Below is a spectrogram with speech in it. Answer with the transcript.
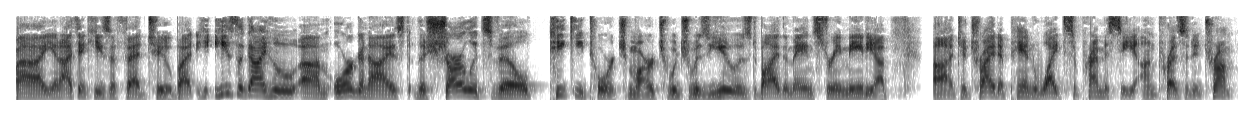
Uh, you know, I think he's a Fed too, but he, he's the guy who um, organized the Charlottesville Tiki Torch March, which was used by the mainstream media uh, to try to pin white supremacy on President Trump.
